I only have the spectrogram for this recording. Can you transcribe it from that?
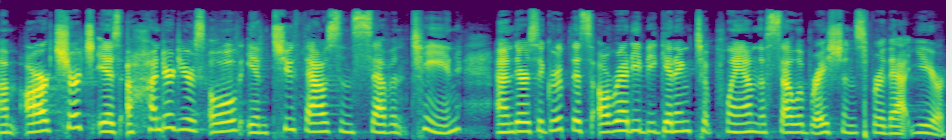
Um, our church is 100 years old in 2017, and there's a group that's already beginning to plan the celebrations for that year.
